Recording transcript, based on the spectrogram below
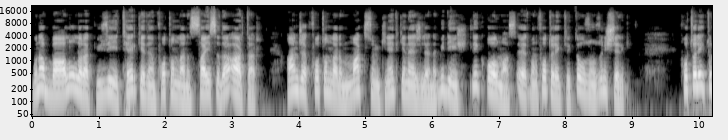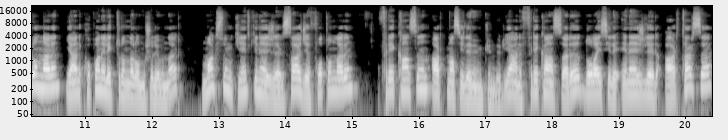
Buna bağlı olarak yüzeyi terk eden fotonların sayısı da artar. Ancak fotonların maksimum kinetik enerjilerine bir değişiklik olmaz. Evet bunu fotoelektrikte uzun uzun işledik. Fotoelektronların yani kopan elektronlar olmuş oluyor bunlar. Maksimum kinetik enerjileri sadece fotonların frekansının artması ile mümkündür. Yani frekansları dolayısıyla enerjileri artarsa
